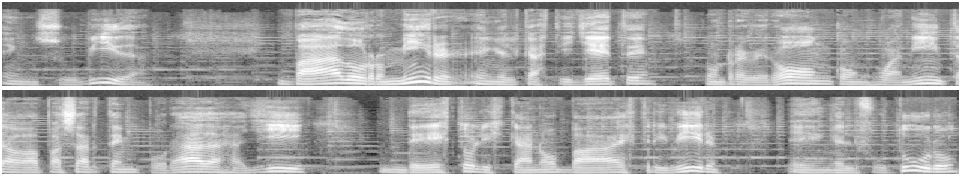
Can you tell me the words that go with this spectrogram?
en su vida. Va a dormir en el castillete con Reverón, con Juanita, va a pasar temporadas allí. De esto Liscano va a escribir en el futuro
